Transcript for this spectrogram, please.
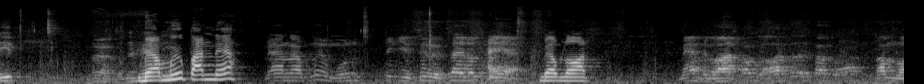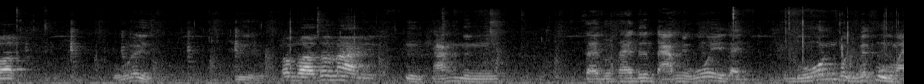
ลิตรเออๆแบบมือปันเด้อแม่นับมือหมุนที่กินซื้อใส่รถไถอะ แบบหลอด แม่เป็นรอดต้อมรอดต้อมรอดต้อมรอดโอ้ยคือต้อมรอดเท่าหน้านี่ คือครั้งหนึ่งแต่ตัวท้ายเดินตามเนี่ยโอ้ยแต่โดนกูจะไปซื้อใหม่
